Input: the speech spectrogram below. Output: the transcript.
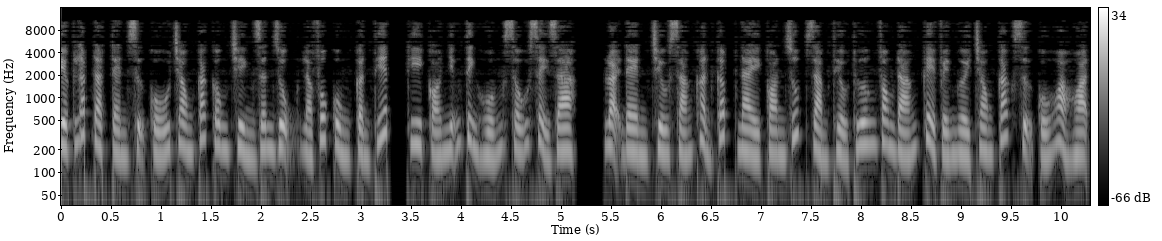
Việc lắp đặt đèn sự cố trong các công trình dân dụng là vô cùng cần thiết khi có những tình huống xấu xảy ra. Loại đèn chiếu sáng khẩn cấp này còn giúp giảm thiểu thương vong đáng kể về người trong các sự cố hỏa hoạn,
